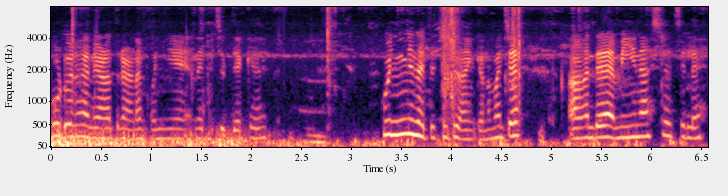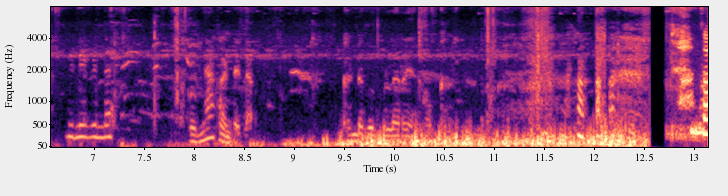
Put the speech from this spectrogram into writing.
കൂടുതൽ കല്യാണത്തിനാണ് കുഞ്ഞ് നെറ്റിച്ചുട്ടിയൊക്കെ കുഞ്ഞ് നെറ്റിച്ചുട്ടി വാങ്ങിക്കണം മറ്റേ അവന്റെ മീനാശി വെച്ചില്ലേ ദിലീപിന്റെ? ഞാൻ കണ്ടില്ല. കണ്ടപ്പോൾ പിള്ളേരെ ഞാൻ നോക്കാം. ആ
